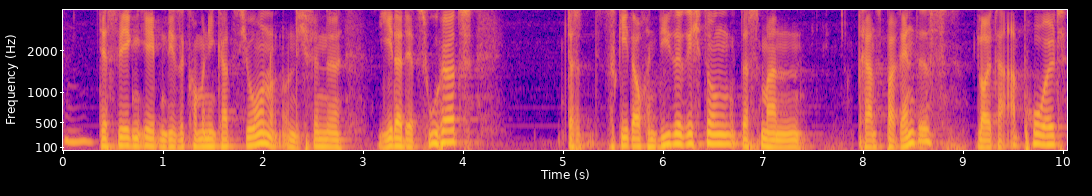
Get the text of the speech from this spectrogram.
mhm. deswegen eben diese Kommunikation und ich finde, jeder, der zuhört, das, das geht auch in diese Richtung, dass man transparent ist, Leute abholt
